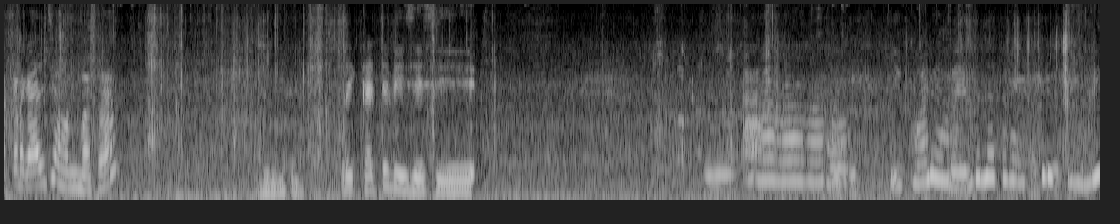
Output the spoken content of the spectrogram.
అక్కడ కాల్చామన్నమాట. ఇప్పుడు ఈ కట్టి తీసేసి ఆహాహాహా. ఈ కోడి ఎవరు ఎంత మెత్తగా ఇచ్చింది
